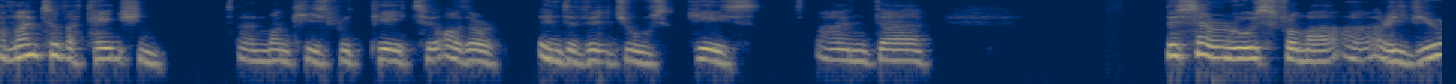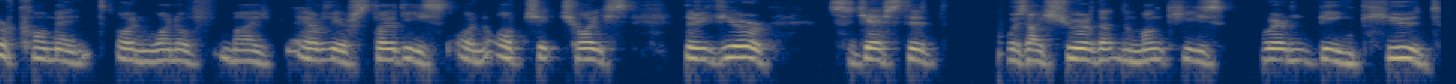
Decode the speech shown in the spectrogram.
amount of attention uh, monkeys would pay to other individuals' gaze. And uh, this arose from a, a, reviewer comment on one of my earlier studies on object choice. The reviewer suggested, was I sure that the monkeys weren't being cued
